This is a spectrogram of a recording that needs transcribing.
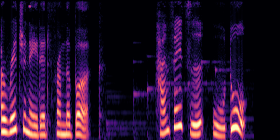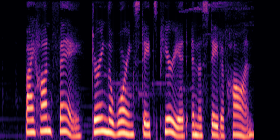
originated from the book 韩非子五蠹 by Han Fei during the Warring States period in the state of Han.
